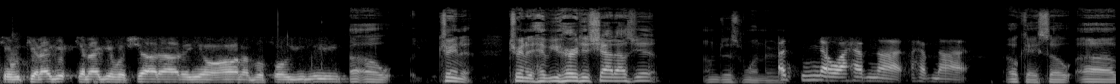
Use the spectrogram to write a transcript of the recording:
can we, can I get can I give a shout out in your honor before you leave? Uh oh, Trina. Trina, have you heard his shout outs yet? I'm just wondering. Uh, no, I have not. I have not. Okay, so uh,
